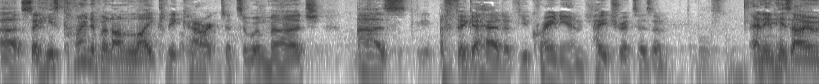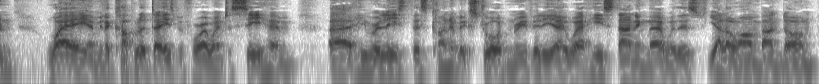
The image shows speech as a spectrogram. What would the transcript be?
Uh, so he's kind of an unlikely character to emerge as a figurehead of Ukrainian patriotism. And in his own way, I mean, a couple of days before I went to see him, uh, he released this kind of extraordinary video where he's standing there with his yellow armband on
